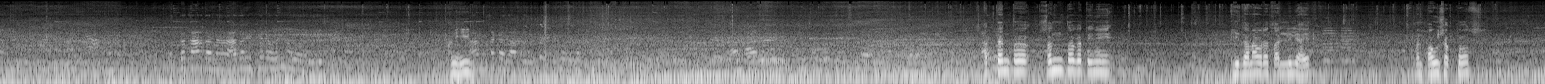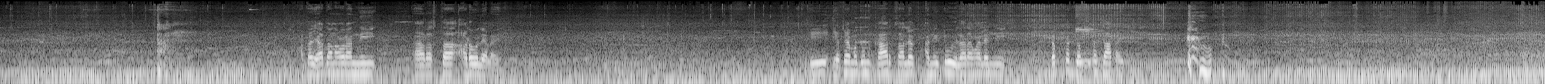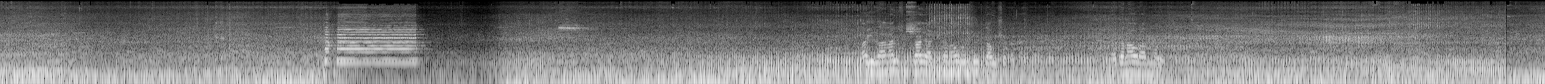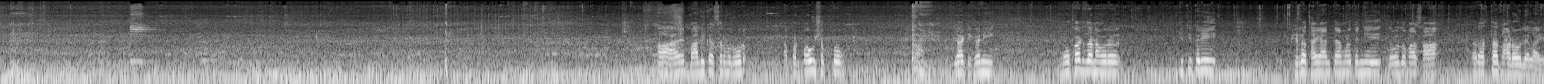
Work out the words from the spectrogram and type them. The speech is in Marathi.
हजार होईल ना. आणि ही अत्यंत संत गतीने ही जनावरं चाललेली आहेत. आपण पाहू शकतोच आता ह्या जनावरांनी हा रस्ता अडवलेला आहे. की ह्याच्यामधून कार चालक आणि टू व्हीलरवाल्यांनी दपकत दपकत जात आहेत. काही जाणारी सुद्धा या ठिकाणावरून नीट जाऊ शकत नाही. या जनावरांमुळे. हा आहे बालिका सर्व रोड. आपण पाहू शकतो. या ठिकाणी मोकाट जनावरं कितीतरी फिरत आहे आणि त्यामुळे त्यांनी जवळजवळ हा रस्ताच अडवलेला आहे.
